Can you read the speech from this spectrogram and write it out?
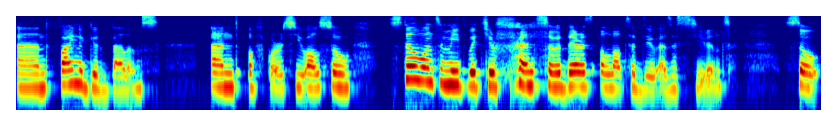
and find a good balance. And of course, you also still want to meet with your friends, so there's a lot to do as a student. So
